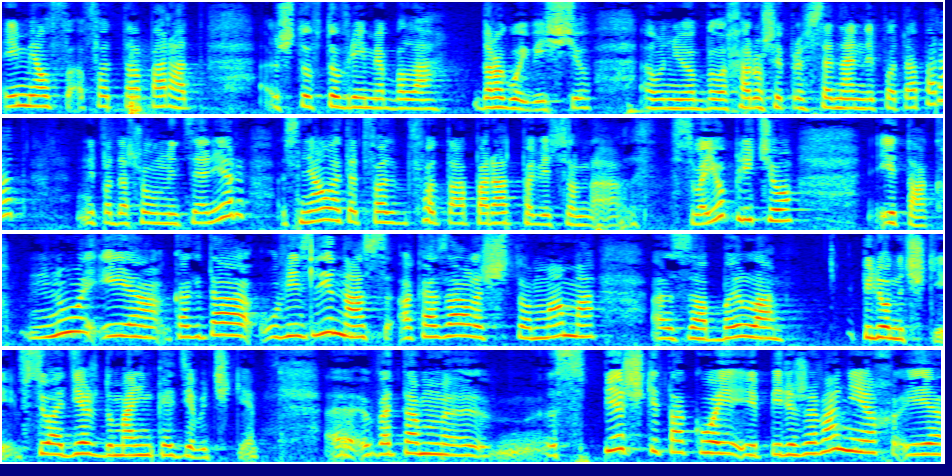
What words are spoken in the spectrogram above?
имел фотоаппарат, что в то время была дорогой вещью. У него был хороший профессиональный фотоаппарат. И подошел милиционер, снял этот фотоаппарат, повесил на свое плечо и так. Ну и когда увезли нас, оказалось, что мама э, забыла пеленочки, всю одежду маленькой девочки. Э, в этом э, спешке такой и переживаниях, и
